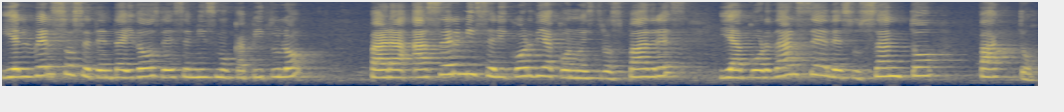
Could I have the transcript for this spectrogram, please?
Y el verso 72 de ese mismo capítulo, para hacer misericordia con nuestros padres y acordarse de su santo pacto.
